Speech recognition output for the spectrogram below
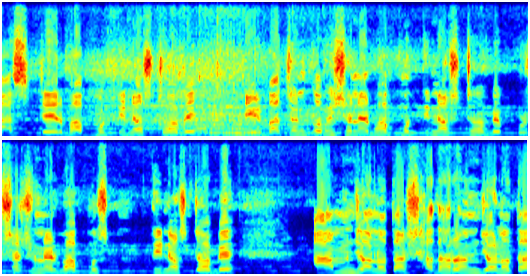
রাষ্ট্রের ভাবমূর্তি নষ্ট হবে, নির্বাচন কমিশনের ভাবমূর্তি নষ্ট হবে, প্রশাসনের ভাবমূর্তি নষ্ট হবে। আম জনতা, সাধারণ জনতা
